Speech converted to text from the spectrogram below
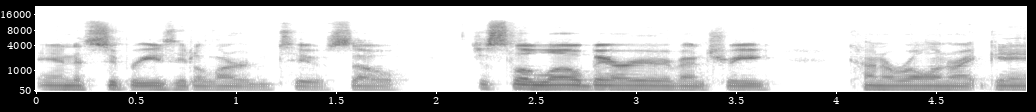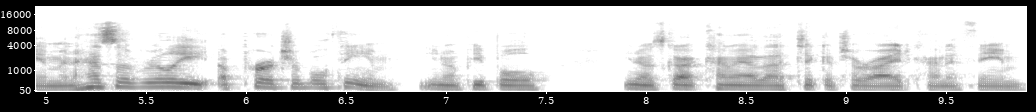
and it's super easy to learn too. So just a low barrier of entry kind of roll and write game, and it has a really approachable theme. You know, people, you know, it's got kind of that ticket to ride kind of theme.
